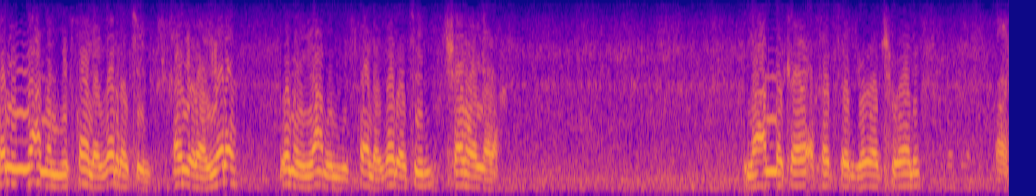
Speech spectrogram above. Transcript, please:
فمن يعمل مثقال ذرة خيرا يره ومن يعمل مثقال ذرة شرا يره. لعلك أخذت الجواب سؤالك طيب.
